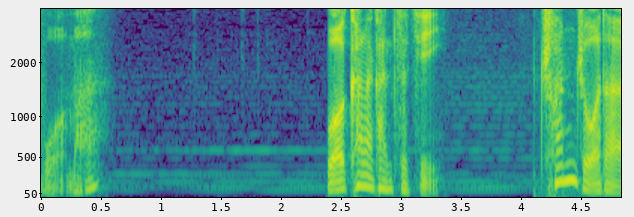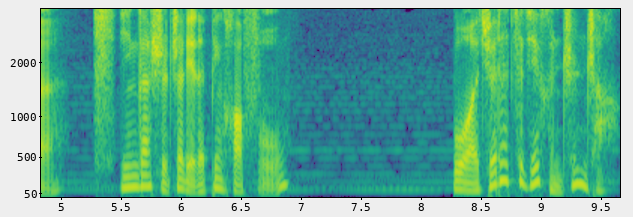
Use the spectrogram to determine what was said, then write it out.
我吗？我看了看自己，穿着的应该是这里的病号服。我觉得自己很正常，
